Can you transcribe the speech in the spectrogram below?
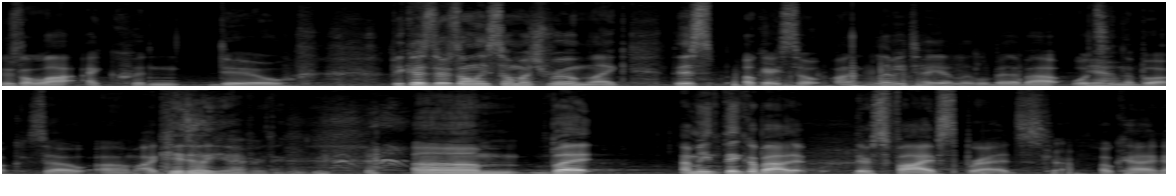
There's a lot I couldn't do, because there's only so much room. Like this. Okay, so uh, let me tell you a little bit about what's Yeah. in the book. So um, I can't tell you everything, um, but I mean, think about it. There's five spreads. Okay. Okay.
